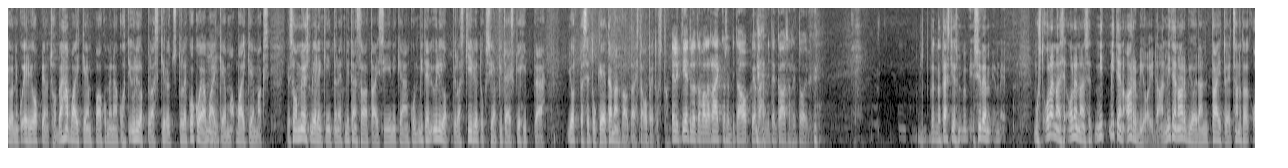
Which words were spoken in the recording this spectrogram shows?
jo niin kuin eri oppijat, se on vähän vaikeampaa, kun mennään kohti ylioppilaskirjoitusta, tulee koko ajan vaikeamma, vaikeammaksi. Ja se on myös mielenkiintoinen, että miten saataisiin ikään kuin, miten ylioppilaskirjoituksia pitäisi kehittää, jotta se tukee tämän kaltaista opetusta. Eli tietyllä tavalla Räikkösen pitää oppia vähän, miten kaasari toimii. no tästä jos syvemmin, musta olennaisen että mit, miten arvioidaan, miten arvioidaan niitä taitoja, että sanotaan, että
